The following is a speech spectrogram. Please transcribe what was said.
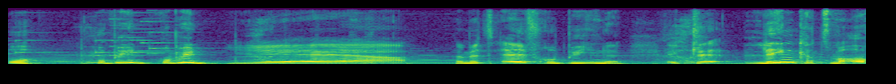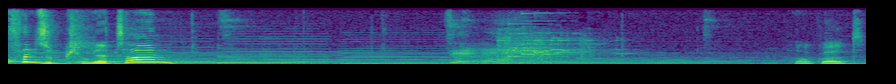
Oh, Rubin, Rubin. Yeah. Wir haben jetzt elf Rubine. Link, kannst du mal aufhören zu klettern? Oh Gott.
